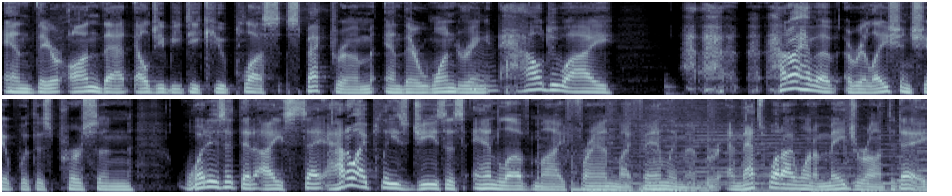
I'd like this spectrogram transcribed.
and they're on that LGBTQ plus spectrum and they're wondering mm-hmm. how do I how do I have a, a relationship with this person what is it that I say? How do I please Jesus and love my friend, my family member? And that's what I want to major on today.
